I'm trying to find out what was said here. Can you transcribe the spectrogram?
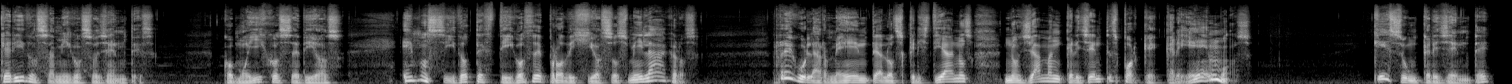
Queridos amigos oyentes, como hijos de Dios, hemos sido testigos de prodigiosos milagros. Regularmente a los cristianos nos llaman creyentes porque creemos. ¿Qué es un creyente?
